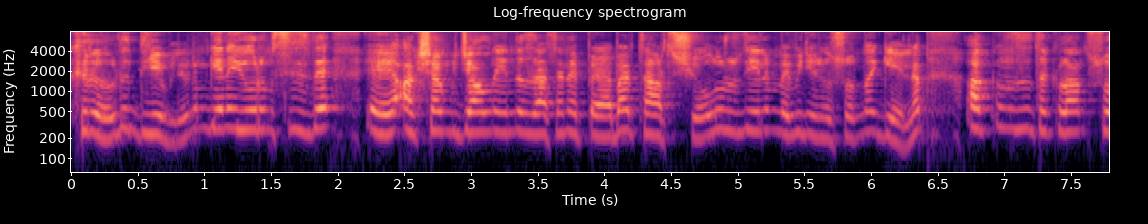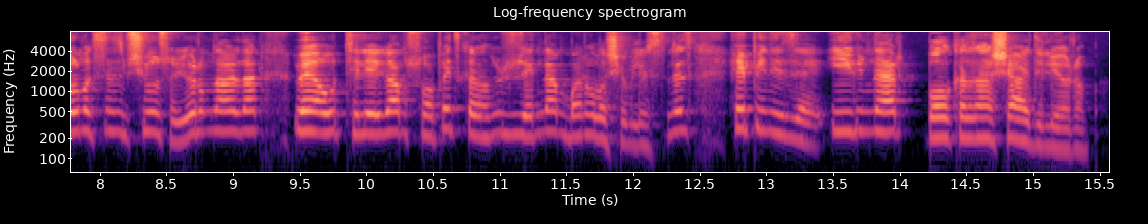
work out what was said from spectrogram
kırıldı diyebilirim. Gene yorum sizde. E, akşamki canlı yayında zaten hep beraber tartışıyor oluruz diyelim ve videonun sonuna gelelim. Aklınıza takılan, sormak istediğiniz bir şey olursa yorumlardan veya o Telegram sohbet kanalımız üzerinden bana ulaşabilirsiniz. Hepinize iyi günler, bol kazançlar diliyorum.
